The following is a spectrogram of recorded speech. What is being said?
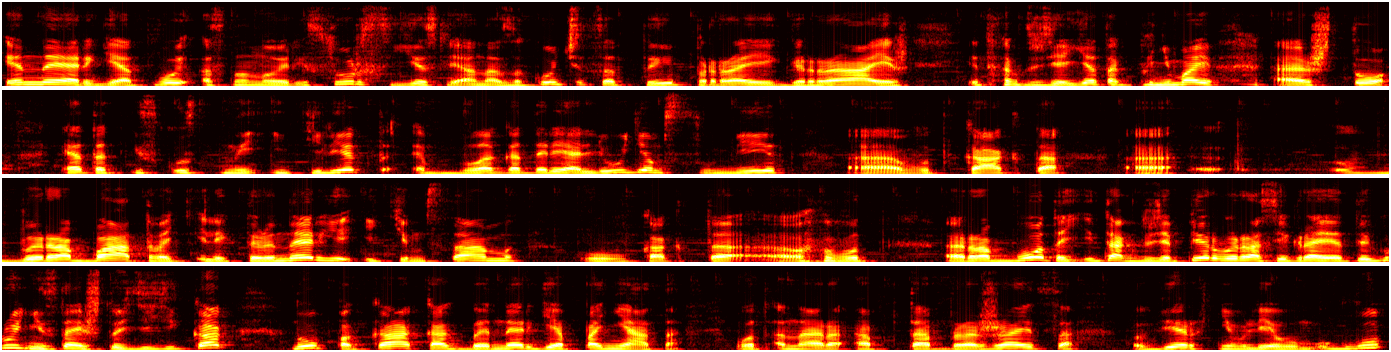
энергия, твой основной ресурс, если она закончится, ты проиграешь. Итак, друзья, я так понимаю, э, что этот искусственный интеллект э, благодаря людям сумеет вот как-то вырабатывать электроэнергию и тем самым как-то вот работать. Итак, друзья, первый раз играю эту игру, не знаю, что здесь и как, но пока как бы энергия понятна. Вот она отображается в верхнем левом углу.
